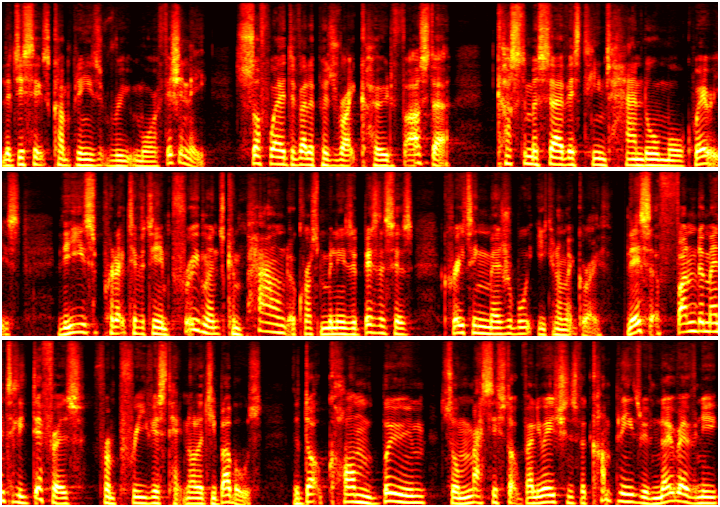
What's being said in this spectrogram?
logistics companies route more efficiently, software developers write code faster, customer service teams handle more queries. These productivity improvements compound across millions of businesses, creating measurable economic growth. This fundamentally differs from previous technology bubbles. The dot com boom saw massive stock valuations for companies with no revenue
